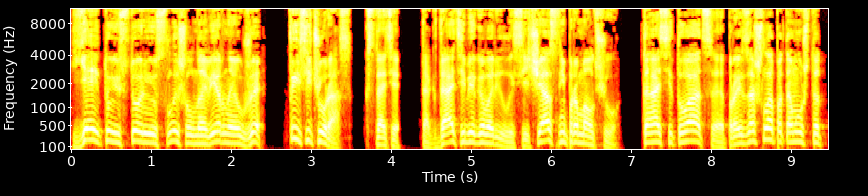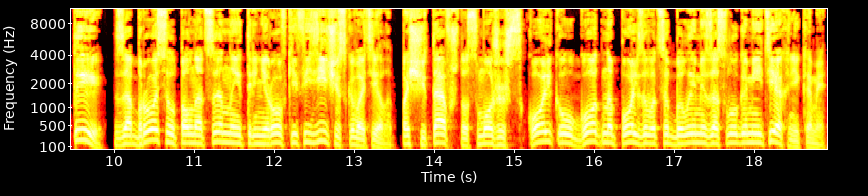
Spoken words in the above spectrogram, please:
«Я эту историю слышал, наверное, уже тысячу раз. Кстати, тогда тебе говорил и сейчас не промолчу. Та ситуация произошла потому, что ты забросил полноценные тренировки физического тела, посчитав, что сможешь сколько угодно пользоваться былыми заслугами и техниками.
